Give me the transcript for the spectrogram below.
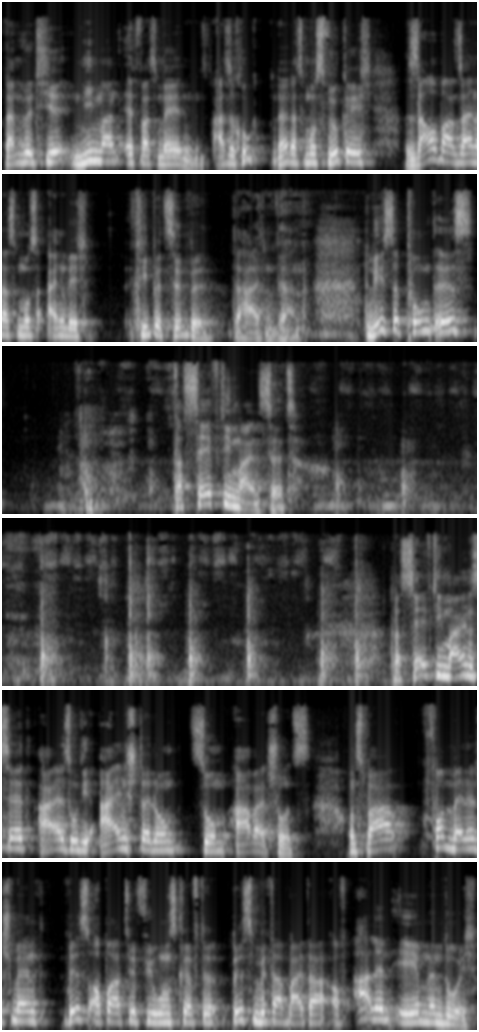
Dann wird hier niemand etwas melden. Also guckt, ne, das muss wirklich sauber sein, das muss eigentlich keep it simple gehalten werden. Der nächste Punkt ist das Safety Mindset. Das Safety Mindset, also die Einstellung zum Arbeitsschutz. Und zwar vom Management bis operative Führungskräfte bis Mitarbeiter auf allen Ebenen durch.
